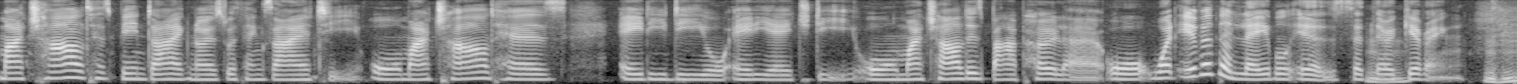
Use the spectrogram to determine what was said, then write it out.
"My child has been diagnosed with anxiety," or "My child has ADD or ADHD," or "My child is bipolar," or whatever the label is that mm-hmm. they're giving. Mm-hmm.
